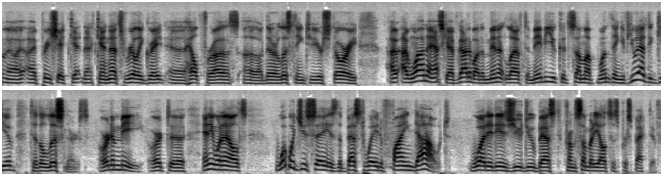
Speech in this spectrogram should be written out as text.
Well, I appreciate that, Ken. That's really great uh, help for us uh, that are listening to your story. I, I want to ask you, I've got about a minute left, and maybe you could sum up one thing. If you had to give to the listeners, or to me, or to anyone else, what would you say is the best way to find out what it is you do best from somebody else's perspective?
